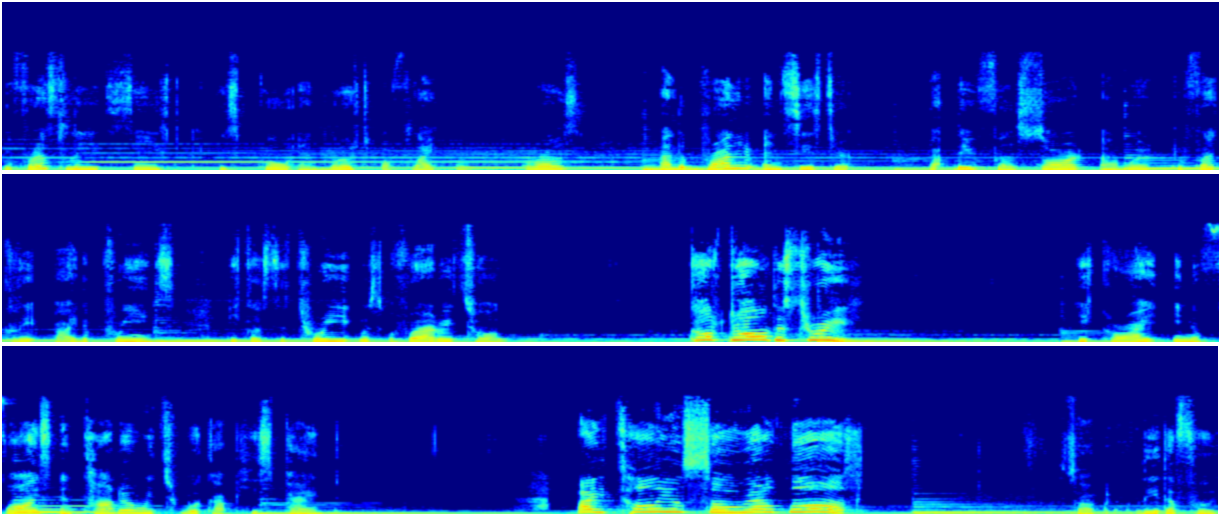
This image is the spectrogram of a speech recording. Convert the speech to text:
He firstly seized his pole and launched a flight of arrows at the brother and sister but they fell short and were defeated by the prince because the tree was very tall. Cut down the tree! He cried in a voice and thunder which woke up his pant. I told you so, we are lost! sobbed Littlefoot.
